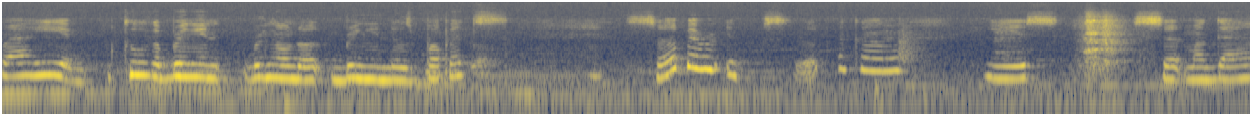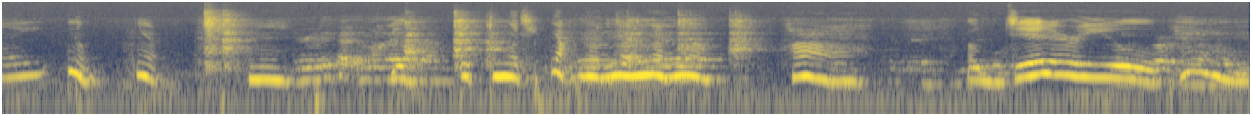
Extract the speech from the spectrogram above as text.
right here. Cool, bring in, bring on the, bring in those puppets. Sup, every, sup, Nakama. Yes. Sup, my guy. No, yeah. Mm. Yeah, it's too much. No, no, no, no, no. Huh. How dare you? Hmm.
